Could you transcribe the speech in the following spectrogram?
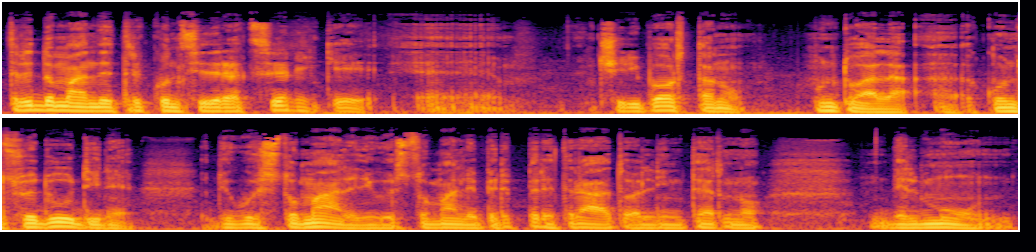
Tre domande e tre considerazioni che eh, ci riportano appunto alla uh, consuetudine di questo male, di questo male perpetrato all'interno del mondo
